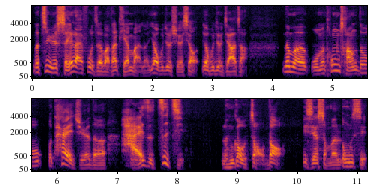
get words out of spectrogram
那至于谁来负责把它填满呢？要不就学校，要不就家长。那么我们通常都不太觉得孩子自己能够找到一些什么东西。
